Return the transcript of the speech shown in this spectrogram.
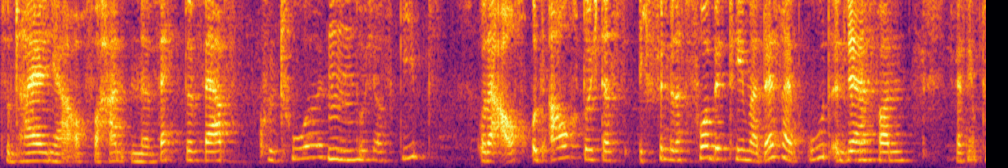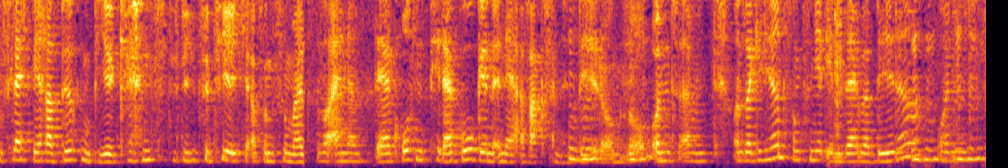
zum Teil ja auch vorhandene Wettbewerbskultur, die mhm. es durchaus gibt, oder auch, und auch durch das, ich finde das Vorbildthema deshalb gut im Sinne von, ich weiß nicht, ob du vielleicht Vera Birkenbier kennst, die zitiere ich ab und zu mal, so eine der großen Pädagogin in der Erwachsenenbildung. Mhm. So. Mhm. Und ähm, unser Gehirn funktioniert eben selber Bilder mhm. und mhm.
